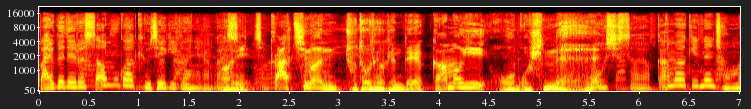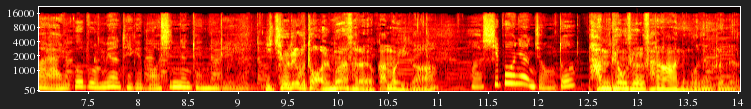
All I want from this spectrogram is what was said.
말 그대로 썸과 교제 기간이라고 할 수 아니 있죠. 까치만 좋다고 생각했는데 까마귀 어 멋있네 멋있어요. 까마귀는 정말 알고 보면 되게 멋있는 동물이에요. 이 친구들부터 얼마나 살아요 까마귀가 어, 15년 정도? 반평생을 사랑하는 거네 그러면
